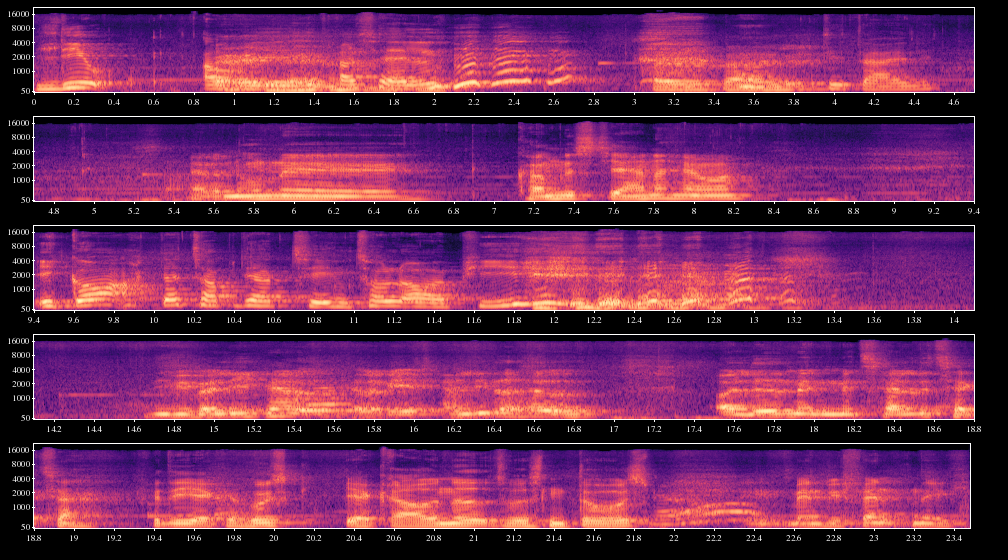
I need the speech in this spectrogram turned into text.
liv over i græshallen. Er det dejligt? Det er dejligt. Er der nogle øh, kommende stjerner herovre? I går, der tabte jeg til en 12-årig pige. Vi var lige herud, eller vi har lige været herud, og ledet med en metaldetektor. Fordi jeg kan huske, jeg gravede ned, du ved, sådan en dåse. Men vi fandt den ikke.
